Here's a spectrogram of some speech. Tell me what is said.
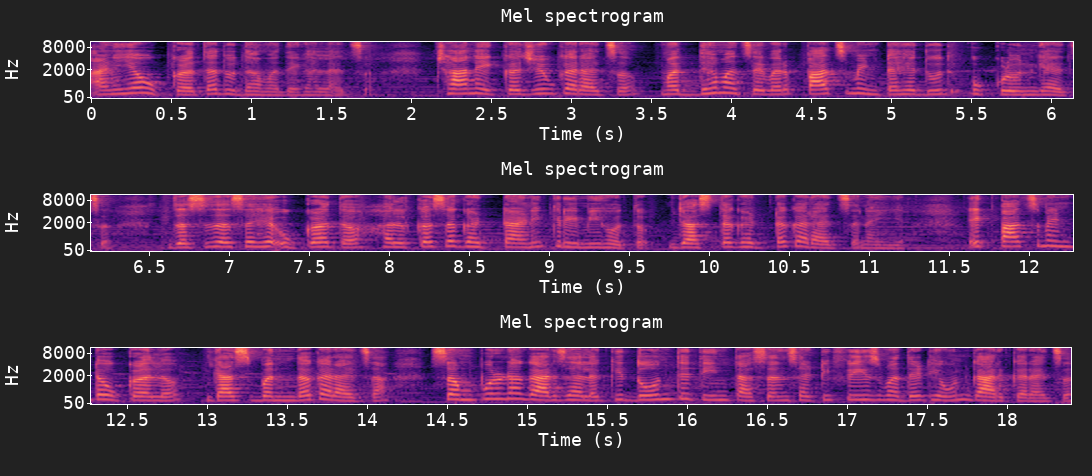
आणि या उकळत्या दुधामध्ये घालायचं. छान एकजीव करायचं. मध्यम आचेवर पाच मिनटं हे दूध उकळून घ्यायचं. जसं जसं हे उकळतं हलकंसं घट्ट आणि क्रीमी होतं. जास्त घट्ट करायचं नाही आहे एक पाच मिनटं उकळलं गॅस बंद करायचा. संपूर्ण गार झालं की दोन ते तीन तासांसाठी फ्रीजमध्ये ठेवून गार करायचं.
